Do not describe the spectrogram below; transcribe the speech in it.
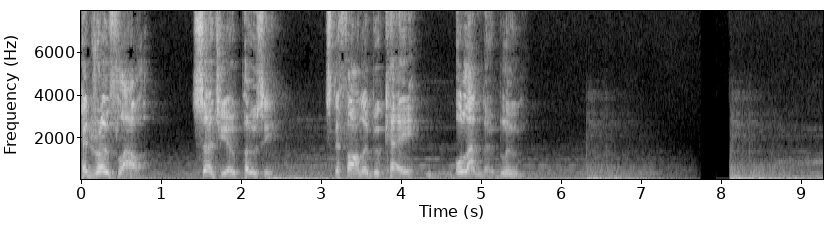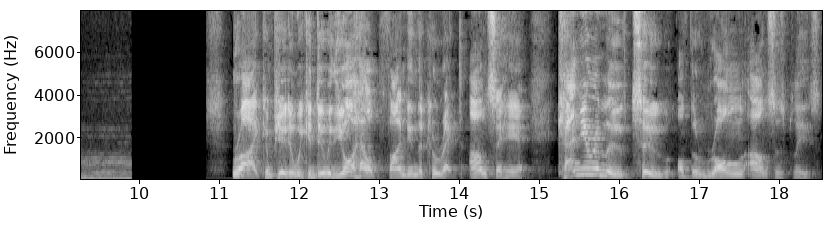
Pedro Flower, Sergio Pozzi, Stefano Bouquet, Orlando Bloom. Right, computer, we could do with your help finding the correct answer here. Can you remove two of the wrong answers, please?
